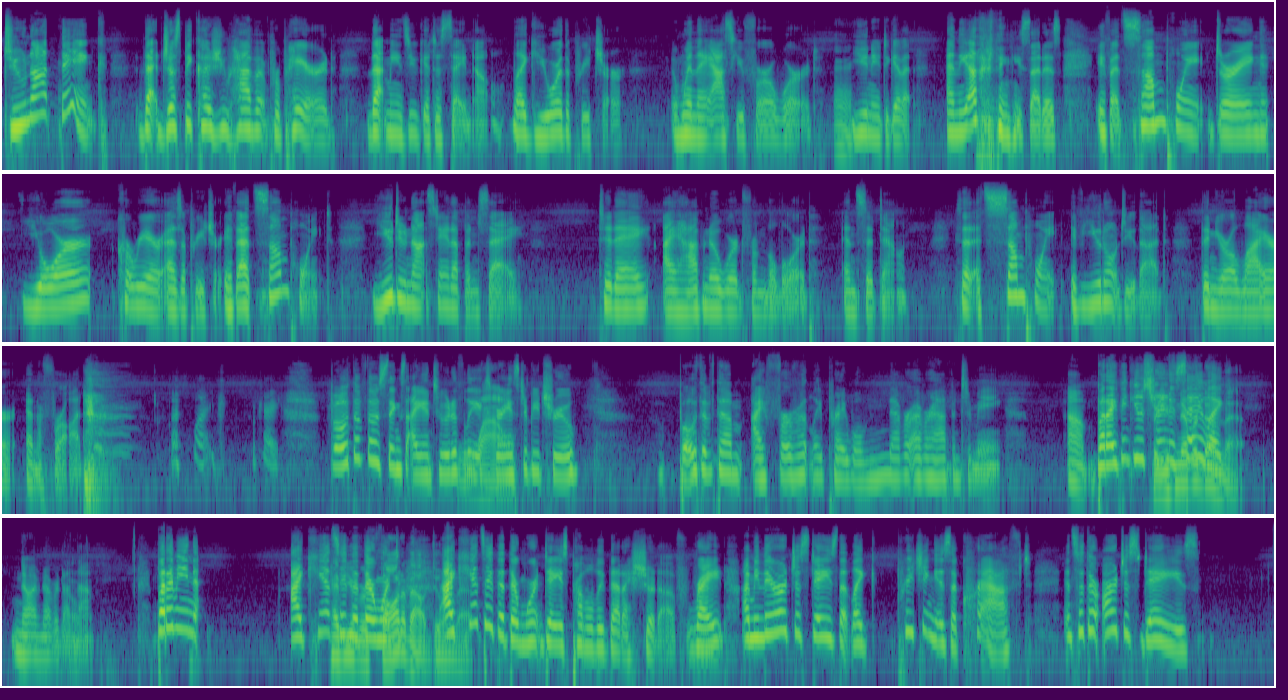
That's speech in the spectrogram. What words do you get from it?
do not think that just because you haven't prepared, that means you get to say no. Like you're the preacher. And when they ask you for a word, mm. you need to give it. And the other thing he said is if at some point during your career as a preacher, if at some point you do not stand up and say, Today I have no word from the Lord, and sit down. He said, At some point, if you don't do that, then you're a liar and a fraud. I'm like, okay. Both of those things I intuitively Wow. experience to be true. Both of them I fervently pray will never ever happen to me. Um, but I think he was so trying to say like, that. no, I've never done Oh. that. But I mean, I can't Have say that there weren't. about doing I that? can't say that there weren't days probably that I should have. Mm. Right? I mean, there are just days that like preaching is a craft, and so there are just days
